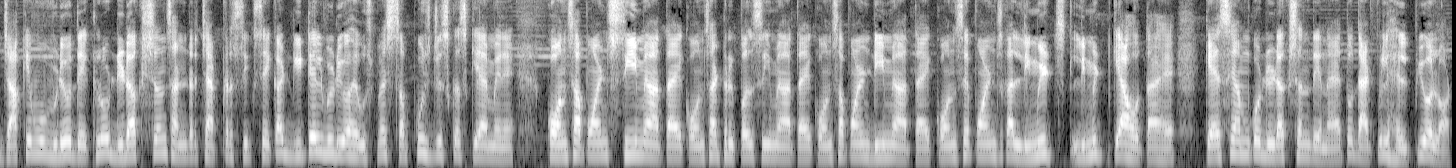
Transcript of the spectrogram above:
जाके वो वीडियो देख लो। Deduction under chapter six A का डिटेल वीडियो है। उसमें सब कुछ डिस्कस किया है मैंने। कौन सा पॉइंट सी में आता है, कौन सा ट्रिपल सी में आता है, कौन सा पॉइंट डी में आता है, कौन से पॉइंट्स का लिमिट लिमिट क्या होता है, कैसे हमको डिडक्शन देना है तो that will help you a lot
